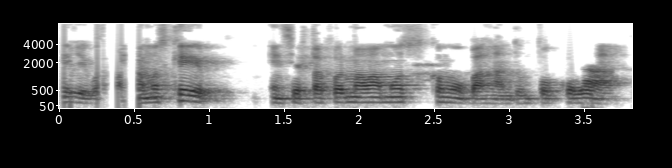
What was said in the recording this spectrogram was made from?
Digamos que en cierta forma vamos como bajando un poco la,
